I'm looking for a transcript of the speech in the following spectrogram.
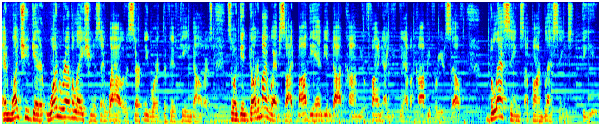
And once you get it, one revelation, you'll say, wow, it was certainly worth the $15. So again, go to my website, bobyandian.com. You'll find how you can have a copy for yourself. Blessings upon blessings to you.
